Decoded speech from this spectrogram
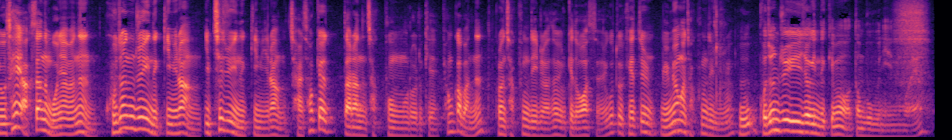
요 새 악사는 뭐냐면은 고전주의 느낌이랑 입체주의 느낌이랑 잘 섞였다라는 작품으로 이렇게 평가받는 그런 작품들이라서 이렇게 넣었어요. 이것도 걔들 유명한 작품들이에요. 오, 고전주의적인 느낌은 어떤 부분이 있는 거예요?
